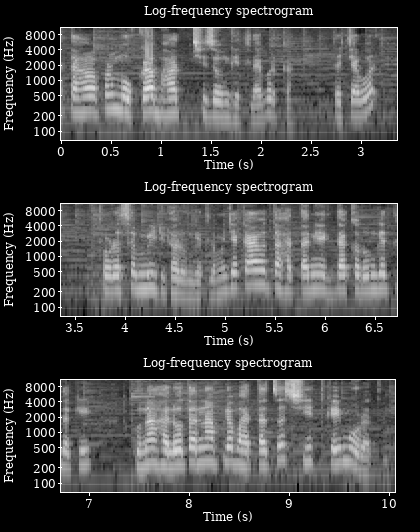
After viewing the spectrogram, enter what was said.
आता हा आपण मोकळा भात शिजवून घेतलाय बरं का. त्याच्यावर थोडंसं मीठ घालून घेतलं. म्हणजे काय होतं हाताने एकदा करून घेतलं की पुन्हा हलवताना आपल्या भाताचं शीत काही मोडत नाही.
